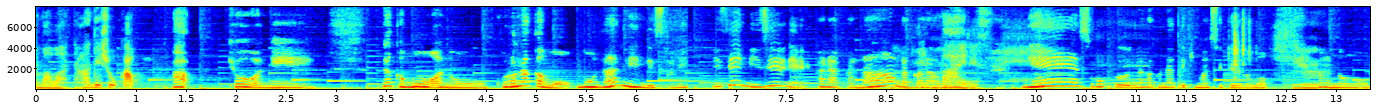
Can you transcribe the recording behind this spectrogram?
ーマは何でしょうか？あ、今日はね、なんかもうあの、コロナ禍ももう何年ですかね。2020年からかな。だから前ですね。ねえ、すごく長くなってきましたけれども、うんあの、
